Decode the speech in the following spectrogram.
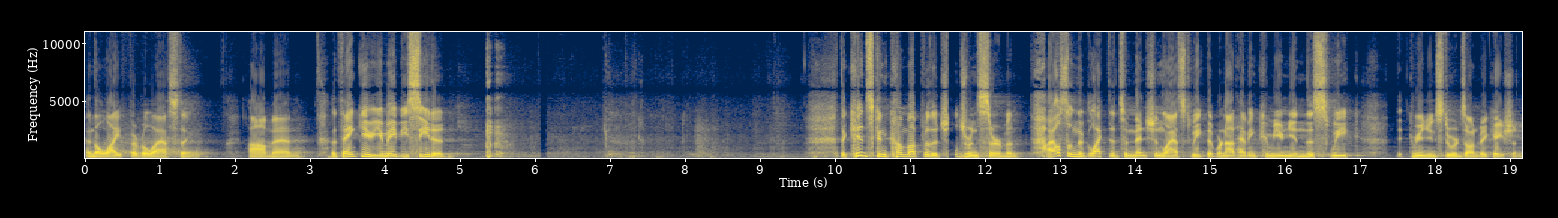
and the life everlasting. Amen. Thank you. You may be seated. The kids can come up for the children's sermon. I also neglected to mention last week that we're not having communion this week. Communion steward's on vacation.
